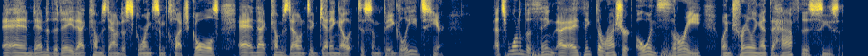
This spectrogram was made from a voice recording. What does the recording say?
And end of the day, that comes down to scoring some clutch goals, and that comes down to getting out to some big leads here. That's one of the things. I, I think the Rush are 0 3 when trailing at the half this season.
